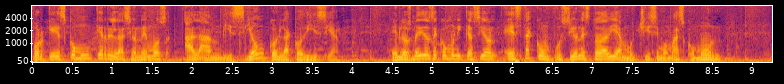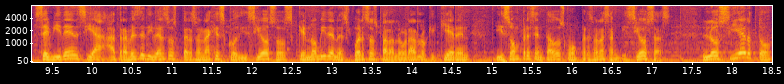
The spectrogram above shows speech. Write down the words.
porque es común que relacionemos a la ambición con la codicia. En los medios de comunicación esta confusión es todavía muchísimo más común. Se evidencia a través de diversos personajes codiciosos que no miden esfuerzos para lograr lo que quieren y son presentados como personas ambiciosas. Lo cierto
